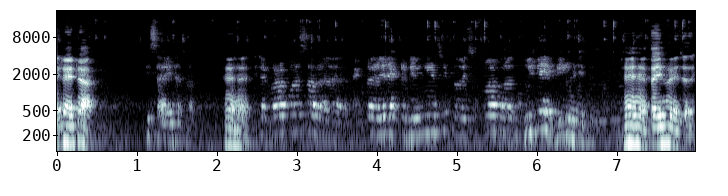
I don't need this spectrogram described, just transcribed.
এটা? এটা জি স্যার এটা স্যার হ্যাঁ হ্যাঁ। এটা করার পরে স্যার একটা রেড একটা গ্রিন নিয়েছি তো এক্সক্লুড করার দুইটাই গ্রিন হয়ে যেতেছে হ্যাঁ হ্যাঁ তাই হয়ে যায়।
